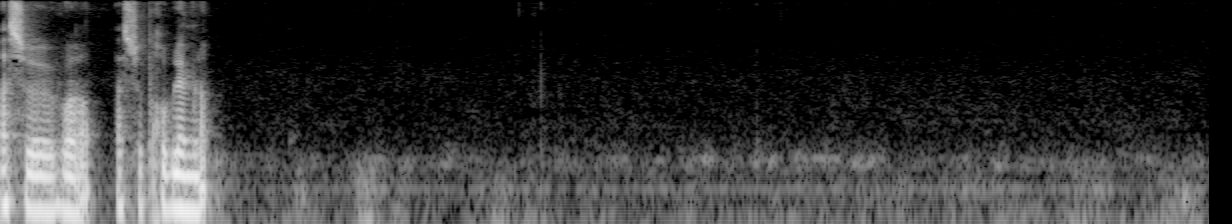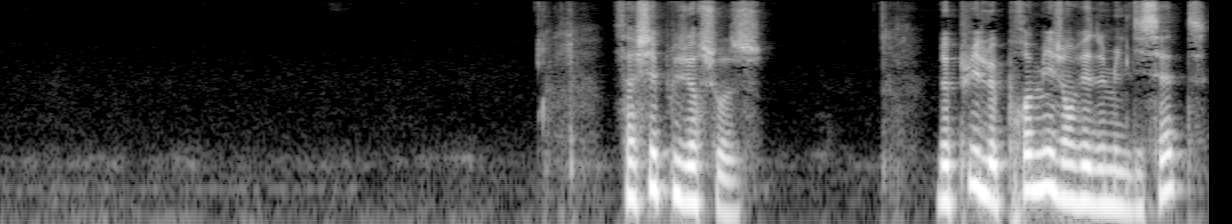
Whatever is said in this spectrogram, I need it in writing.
à ce voilà, à ce problème-là. Sachez plusieurs choses. Depuis le 1er janvier 2017,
